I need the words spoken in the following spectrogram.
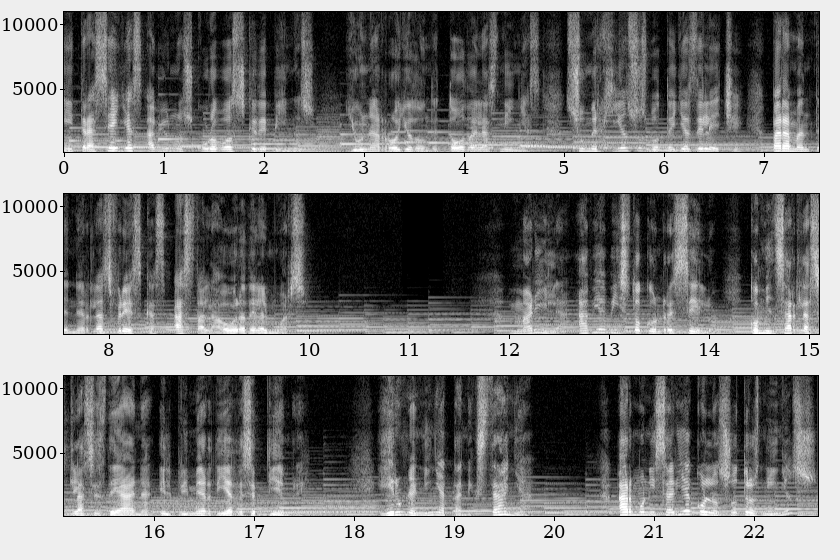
y tras ellas había un oscuro bosque de pinos y un arroyo donde todas las niñas sumergían sus botellas de leche para mantenerlas frescas hasta la hora del almuerzo. Marila había visto con recelo comenzar las clases de Ana el primer día de septiembre. Era una niña tan extraña. ¿Armonizaría con los otros niños?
